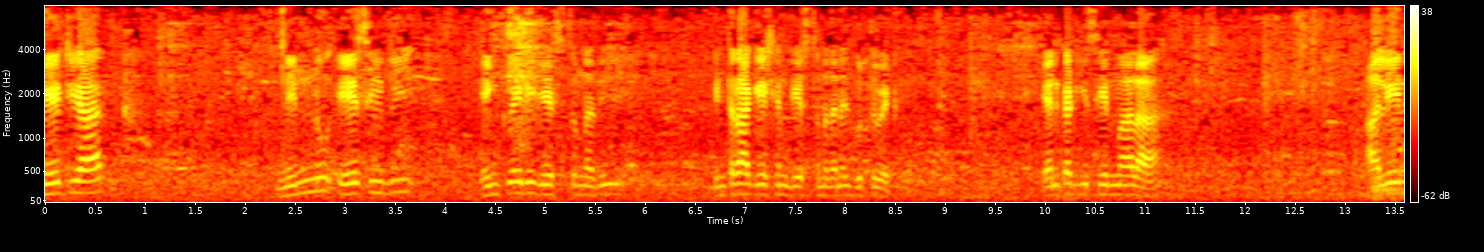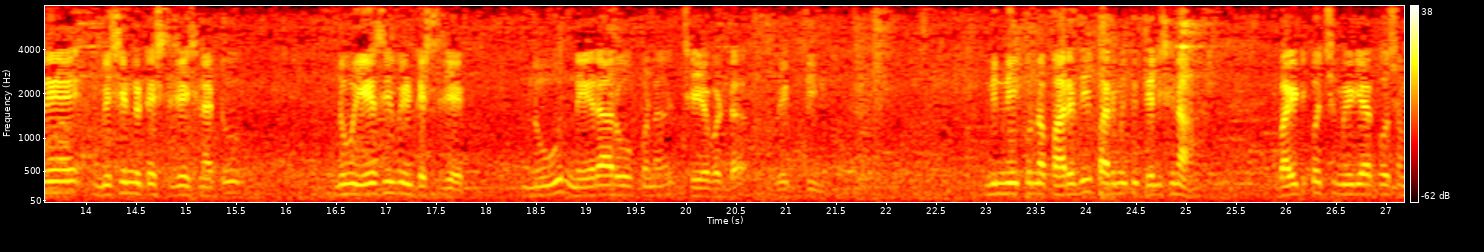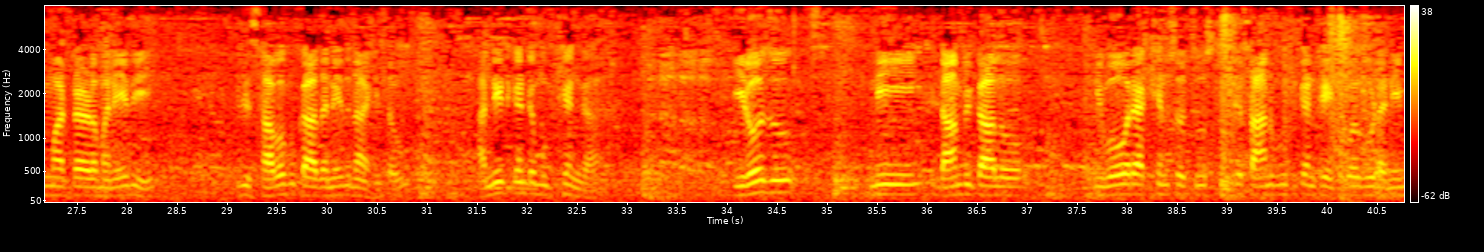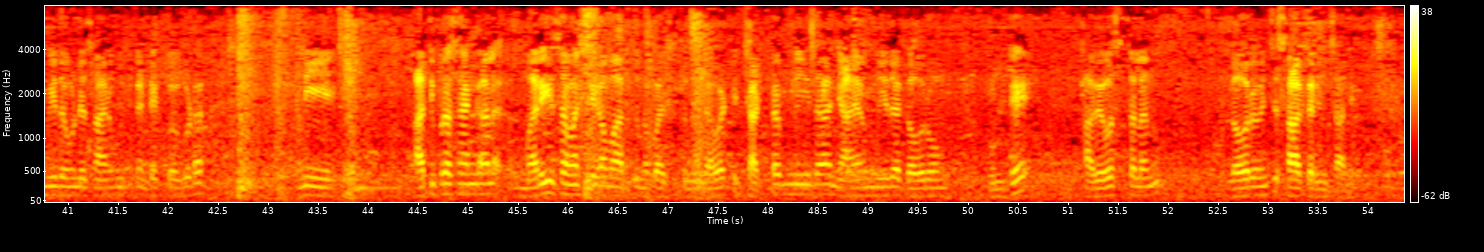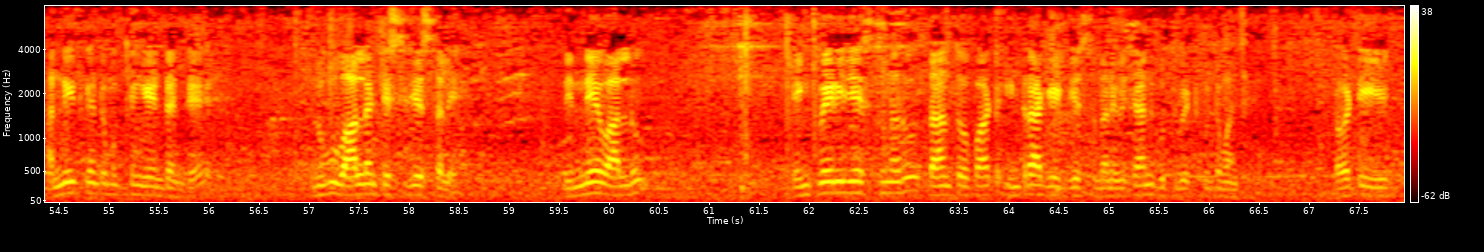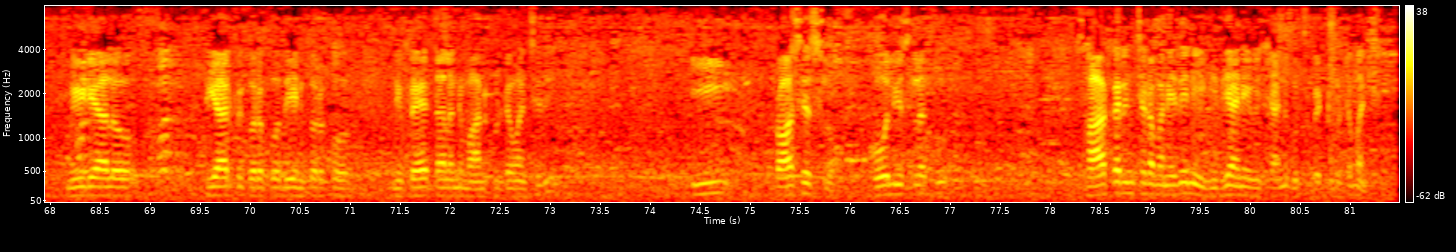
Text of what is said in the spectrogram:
కేటీఆర్ నిన్ను ACB enquiry చేస్తున్నది interrogation చేస్తున్నది అనేది గుర్తుపెట్టుకో. వెనకటి ఈ సినిమాల అలీనే మిషన్ టెస్ట్ చేసినట్టు నువ్వు ఏసీబీని టెస్ట్ చేయకు నువ్వు నేరారోపణ చేయబడ్డ వ్యక్తి. నీకున్న పరిధి పరిమితి తెలిసినా బయటకు వచ్చి మీడియా కోసం మాట్లాడడం అనేది ఇది సబబు కాదనేది నా హితవు. అన్నిటికంటే ముఖ్యంగా ఈరోజు నీ డాంబికాలో నీ ఓవర్ యాక్షన్స్ చూస్తుంటే సానుభూతి కంటే ఎక్కువ కూడా నీ మీద ఉండే సానుభూతి కంటే ఎక్కువ కూడా నీ అతి ప్రసంగాల మరీ సమస్యగా మారుతున్న పరిస్థితి ఉంది. కాబట్టి చట్టం మీద న్యాయం మీద గౌరవం ఉంటే ఆ వ్యవస్థలను గౌరవించి సహకరించాలి. అన్నిటికంటే ముఖ్యంగా ఏంటంటే నువ్వు వాళ్ళని టెస్ట్ చేస్తలే. నిన్నే వాళ్ళు ఎంక్వైరీ చేస్తున్నారు దాంతో పాటు ఇంటరాగేట్ చేస్తున్నారు అనే విషయాన్ని గుర్తుపెట్టుకుంటే మంచిది. కాబట్టి మీడియాలో టీఆర్పీ కొరకు దేని కొరకు నీ ప్రయత్నాలన్నీ మానుకుంటే మంచిది. ఈ ప్రాసెస్లో పోలీసులకు సహకరించడం అనేది నీ విధి అనే విషయాన్ని గుర్తుపెట్టుకుంటే మంచిది.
